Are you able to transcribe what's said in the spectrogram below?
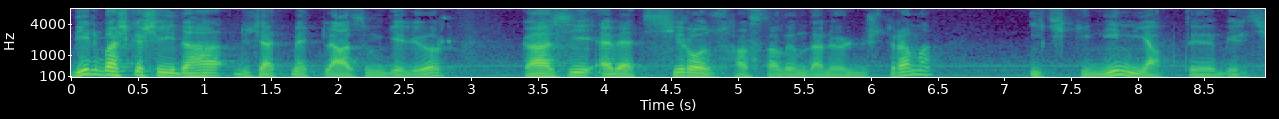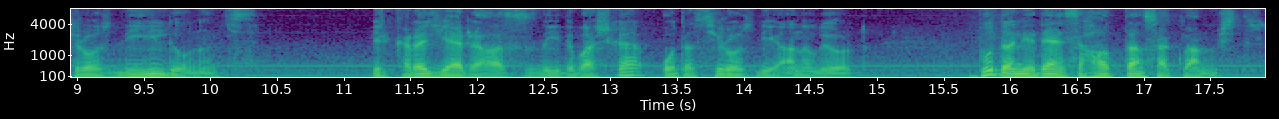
Bir başka şeyi daha düzeltmek lazım geliyor. Gazi evet siroz hastalığından ölmüştür ama içkinin yaptığı bir siroz değildi onunkisi. Bir karaciğer rahatsızlığıydı başka, o da siroz diye anılıyordu. Bu da nedense halktan saklanmıştır.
